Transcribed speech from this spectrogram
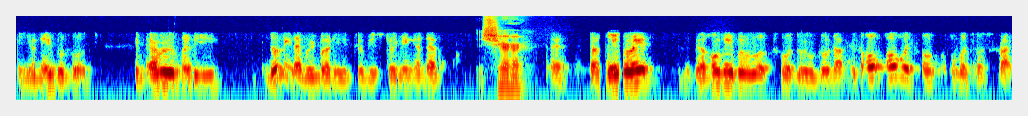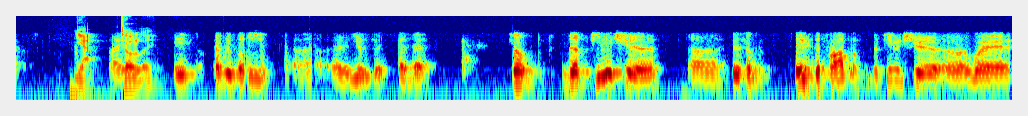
in your neighborhood, if everybody don't need everybody to be streaming at that sure uh, the data rate, the whole neighborhood will go down. It's always oversubscribed. Yeah, right? totally. Everybody uh, uses it at that, so the future uh, is a is the problem. The future uh, where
